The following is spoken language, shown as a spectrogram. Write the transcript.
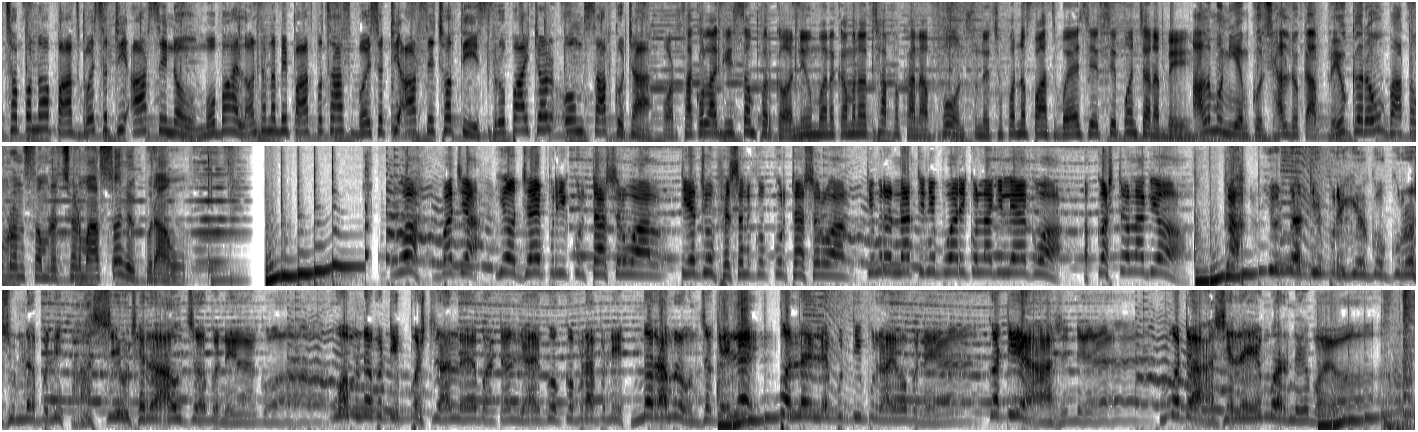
छप्पन्न पाँच बैसठी आठ सय नौ मोबाइल अन्ठानब्बे पाँच पचास बैसठी आठ सय छत्तिस प्रोपाइटर ओम सापकोटा। वर्षाको लागि सम्पर्क न्यू मनोकामना छापाखाना फोन शून्य छप्पन्न पाँच बयासी एक सय पन्चानब्बे। आल्मुनियमको झ्यालडोका प्रयोग गरौँ वातावरण संरक्षणमा सहयोग पुऱ्याउ। वाह बजा यो जयपुरी कुर्ता सुरुवाल तेजो फेसनको कुर्ता सुरुवाल तिम्रो नातिनी बुहारीको लागि ल्याएको। कस्तो लाग्यो। यो नाति पुर्किएको कुरो सुन्दा पनि हाँसी उठेर आउँछ भने आएको ओम्नपट्टि वस्त्रालयबाट ल्याएको कपडा पनि नराम्रो हुन्छ कहिले? बल्लैले बुद्धि पुऱ्यायो भने कति हाँस्ने? म त हाँसेरै मर्ने भयो।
